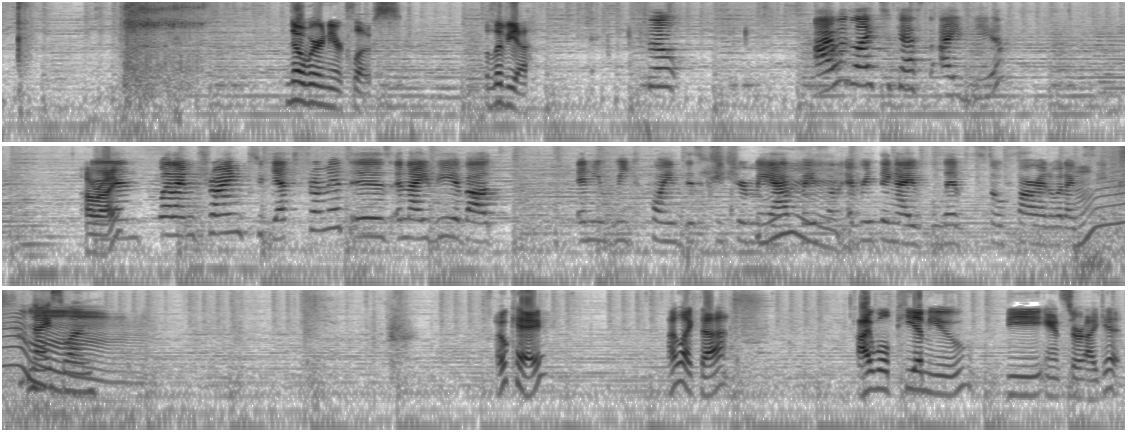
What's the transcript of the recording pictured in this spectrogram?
Nowhere near close. Olivia. So, I would like to cast Idea. All right. And what I'm trying to get from it is an idea about any weak point this creature may have based on Mm. everything I've lived so far and what I've seen. Nice one. Hmm. Okay. I like that. I will PM you the answer I get.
